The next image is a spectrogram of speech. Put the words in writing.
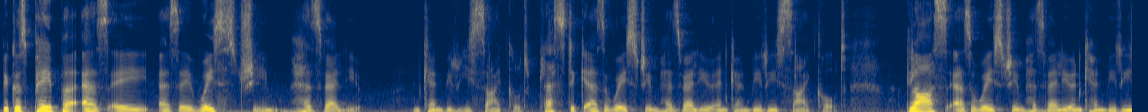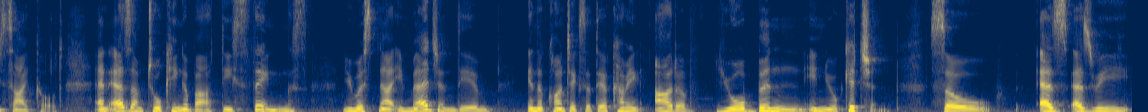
Because paper as a, as a waste stream has value and can be recycled. Plastic as a waste stream has value and can be recycled. Glass as a waste stream has value and can be recycled. And as I'm talking about these things, you must now imagine them in the context that they're coming out of your bin in your kitchen. So as, as we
